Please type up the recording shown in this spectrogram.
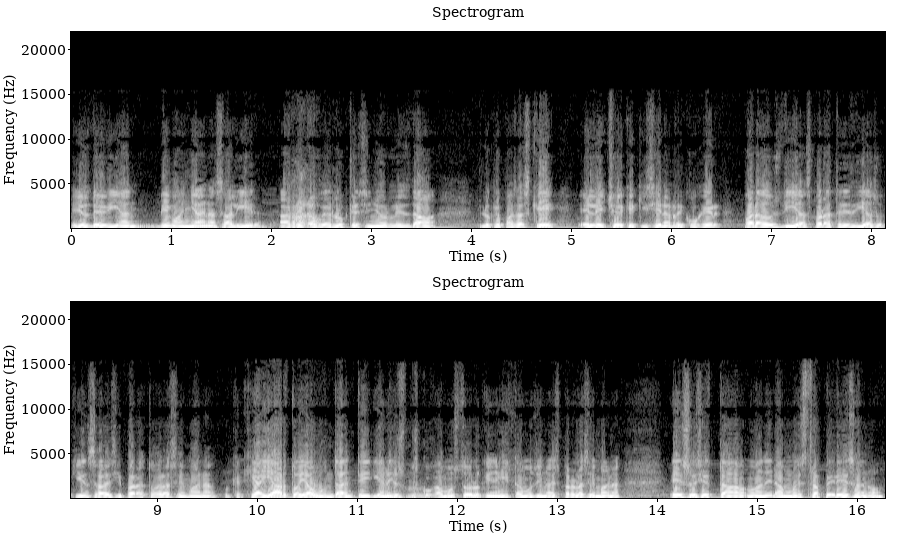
ellos debían de mañana salir a Claro. recoger lo que el Señor les daba. Lo que pasa es que el hecho de que quisieran recoger para dos días, para tres días o quién sabe si para toda la semana, porque aquí hay harto, hay abundante, dirían ellos, pues cojamos todo lo que necesitamos de una vez para la semana, eso de cierta manera muestra pereza, ¿no?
